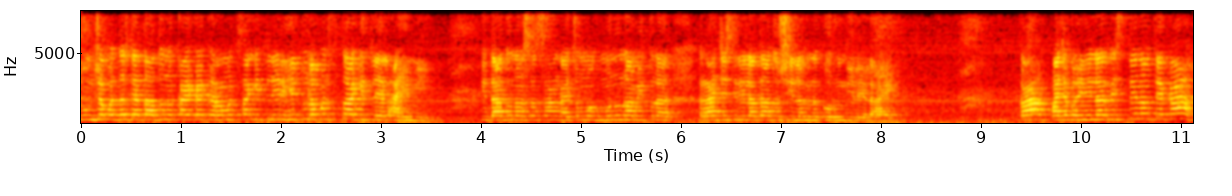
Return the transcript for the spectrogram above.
तुमच्याबद्दल त्या दादूनं काय काय करामत सांगितलेली हे तुला पण सांगितलेलं आहे मी. की दादून असं सांगायचं मग म्हणून आम्ही तुला राजश्रीला दादूशी लग्न करून दिलेलं आहे. का? माझ्या बहिणीला दिसते नव्हते का?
